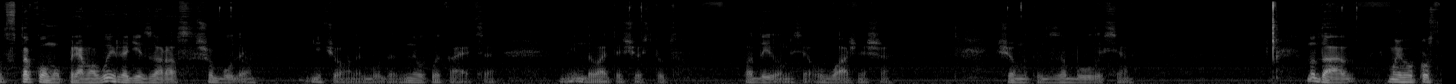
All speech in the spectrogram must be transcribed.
От в такому прямо вигляді зараз що буде? Нічого не буде, не викликається. Він давайте щось тут подивимося уважніше. Що ми тут забулися. Ну так, да, ми його просто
